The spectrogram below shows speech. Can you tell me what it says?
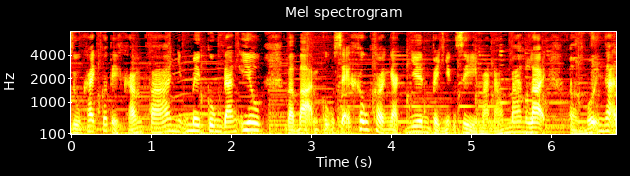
du khách có thể khám phá những mê cung đáng yêu và bạn cũng sẽ không khỏi ngạc nhiên về những gì mà nó mang lại ở mỗi ngã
